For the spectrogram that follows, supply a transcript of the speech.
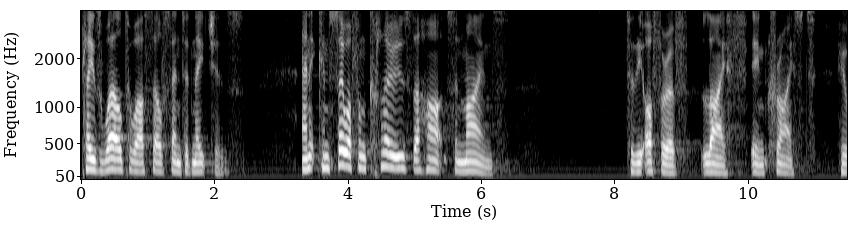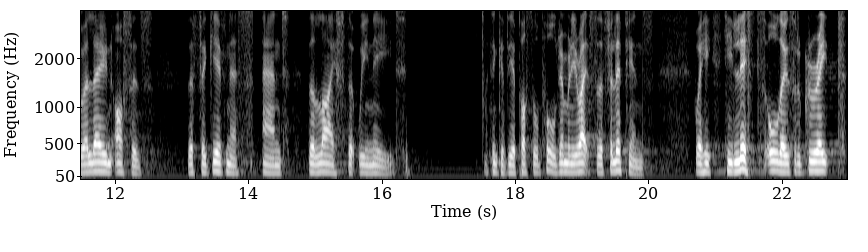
plays well to our self centered natures. And it can so often close the hearts and minds to the offer of life in Christ, who alone offers the forgiveness and the life that we need. I think of the Apostle Paul. Remember, he writes to the Philippians, where he, he lists all those sort of great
